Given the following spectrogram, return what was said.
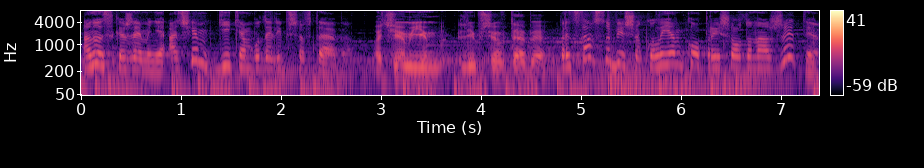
А ну скажи мені, а чим дітям буде ліпше в тебе? А чим їм ліпше в тебе? Представ собі, що коли Янко прийшов до нас жити,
